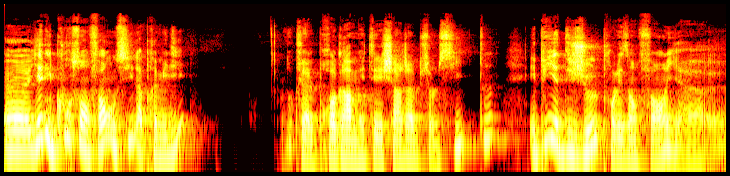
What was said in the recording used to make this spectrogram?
Euh, il y a les courses enfants aussi l'après-midi. Donc là, le programme est téléchargeable sur le site. Et puis il y a des jeux pour les enfants. Il y a euh,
